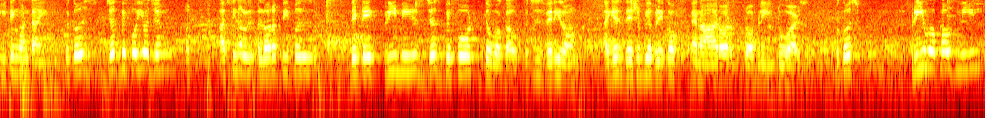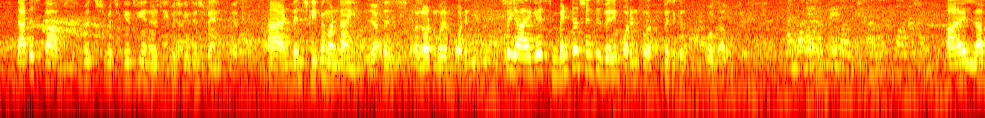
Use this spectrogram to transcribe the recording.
eating on time. Because just before your gym, I've seen a, lot of people they take pre meals just before the workout, which is very wrong. I guess there should be a break of an hour or probably two hours. Because pre-workout meal that is carbs which which gives you energy which gives you strength Yes. and then sleeping on time Yeah. is a lot more important so yeah i guess mental strength is very important for physical workout And what do you have to say about the gym? You just saw the gym. i love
